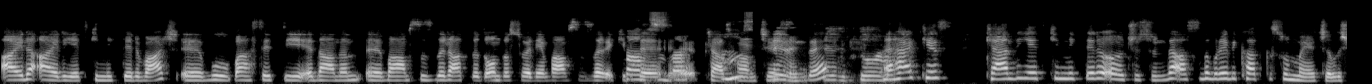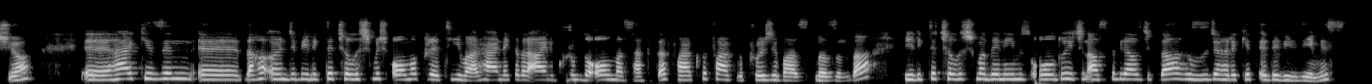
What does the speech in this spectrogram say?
ayrı ayrı yetkinlikleri var. E, bu bahsettiği Eda'nın e, bağımsızları atladı. Onu da söyleyeyim. Bağımsızlar ekibi de Bağımsızlar. e, platform Hı, içerisinde. Evet, evet doğru. E, Herkes kendi yetkinlikleri ölçüsünde aslında buraya bir katkı sunmaya çalışıyor. E, Herkesin e, daha önce birlikte çalışmış olma pratiği var. Her ne kadar aynı kurumda olmasak da farklı farklı proje baz- bazında birlikte çalışma deneyimiz olduğu için aslında birazcık daha hızlıca hareket edebildiğimiz,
